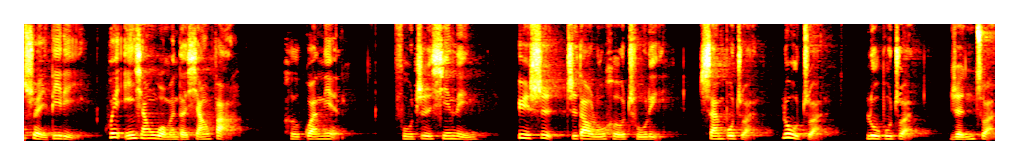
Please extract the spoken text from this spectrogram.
水地理会影响我们的想法和观念。福至心灵遇事知道如何处理山不转路转路不转人转。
